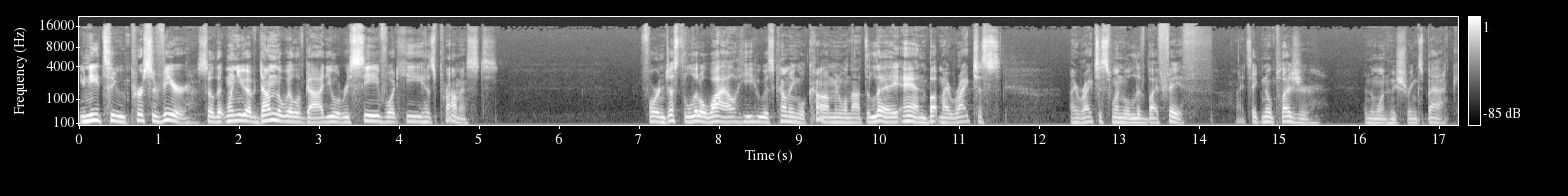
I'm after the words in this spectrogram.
You need to persevere so that when you have done the will of God, you will receive what He has promised. For in just a little while he who is coming will come and will not delay, and but my righteous my righteous one will live by faith. I take no pleasure in the one who shrinks back.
